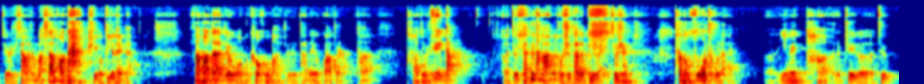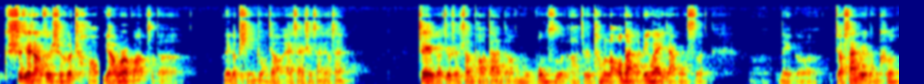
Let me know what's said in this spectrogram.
就是像什么三炮弹是有壁垒的。三炮弹就是我们客户嘛，就是他那个瓜子儿，他他就是巨大，呃，就是它大不是它的壁垒，就是它能做出来。呃，因为它这个就世界上最适合炒原味瓜子的那个品种叫 S H 三六三，这个就是三胖蛋的母公司啊，就是他们老板的另外一家公司，呃，那个叫三瑞农科，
